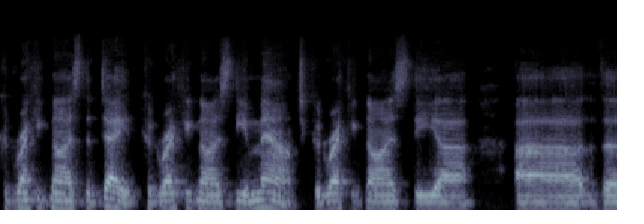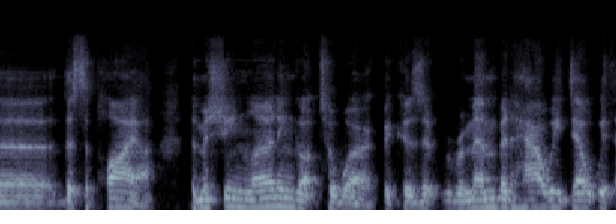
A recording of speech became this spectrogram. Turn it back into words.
could recognize the date, could recognize the amount, could recognize the uh, uh, the the supplier. The machine learning got to work because it remembered how we dealt with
